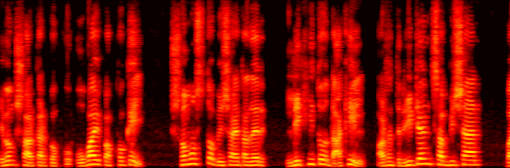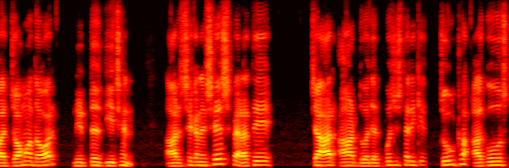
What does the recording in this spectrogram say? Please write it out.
এবং সরকার পক্ষ, উভয় পক্ষকেই সমস্ত বিষয়ে তাদের লিখিত দাখিল, অর্থাৎ রিটার্ন সাবমিশন বা জমা দেওয়ার নির্দেশ দিয়েছেন। আর সেখানে শেষ প্যারাতে চার আট দু হাজার পঁচিশ তারিখে চৌঠা আগস্ট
